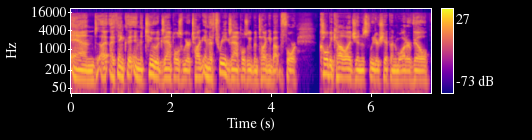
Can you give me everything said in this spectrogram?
And I, I, think that in the two examples we were talking, in the three examples we've been talking about before, Colby College and its leadership in Waterville,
